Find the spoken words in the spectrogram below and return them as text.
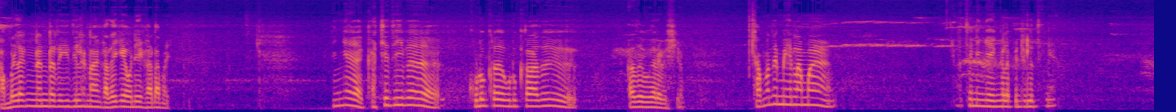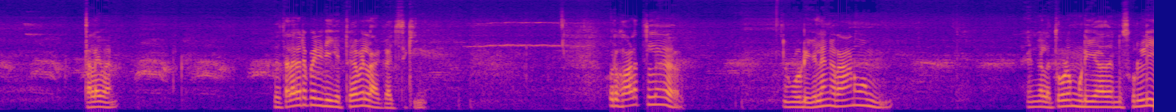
தமிழன் என்ற ரீதியில் நான் கதைக்க வேண்டிய கடமை. நீங்கள் கச்சத்தீவை கொடுக்குறது கொடுக்காது அது வேறு விஷயம். சம்மந்தமே இல்லாமல் எடுத்து நீங்கள் எங்களை பற்றி இழுத்தீங்க தலைவன். இந்த தலைவரை பற்றி நீங்கள் தேவையில்லாத காய்ச்சிருக்கீங்க ஒரு காலத்தில் உங்களுடைய இளைஞ இராணுவம் எங்களை தொட முடியாதுன்னு சொல்லி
